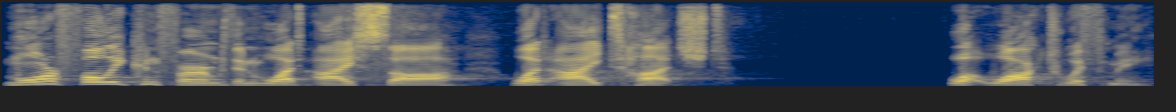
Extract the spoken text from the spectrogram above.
More fully confirmed than what I saw, what I touched, what walked with me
